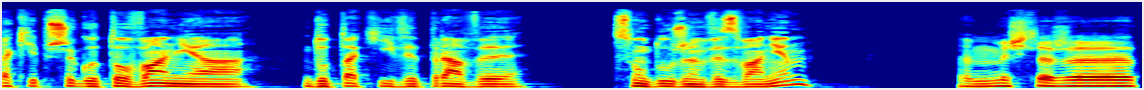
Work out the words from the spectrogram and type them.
Takie przygotowania do takiej wyprawy są dużym wyzwaniem? Myślę, że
